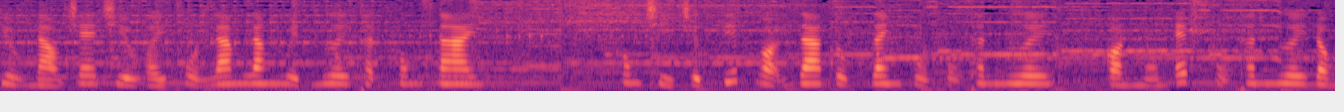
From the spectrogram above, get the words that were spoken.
chiều nào che chiều ấy của Lam Lăng Nguyệt ngươi thật không sai. Không chỉ trực tiếp gọi ra tục danh của phụ thân ngươi, còn muốn ép phụ thân ngươi đồng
